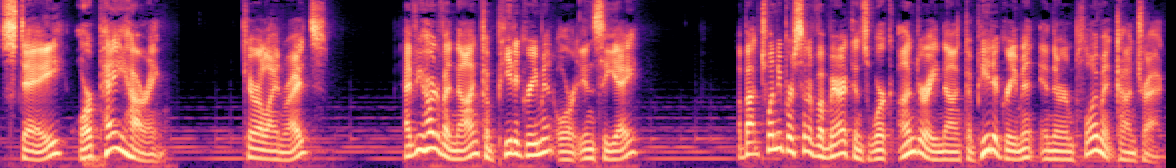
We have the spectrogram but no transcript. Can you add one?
Stay or pay hiring. Caroline writes Have you heard of a non compete agreement or NCA? About 20% of Americans work under a non compete agreement in their employment contract.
